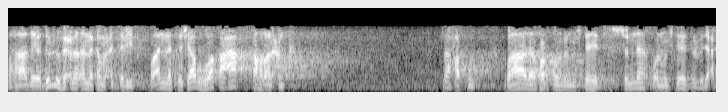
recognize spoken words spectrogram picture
فهذا يدل فعلا أنك مع الدليل وأن التشابه وقع قهرا عنك. لاحظتم؟ وهذا فرق في المجتهد في السنة والمجتهد في البدعة.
